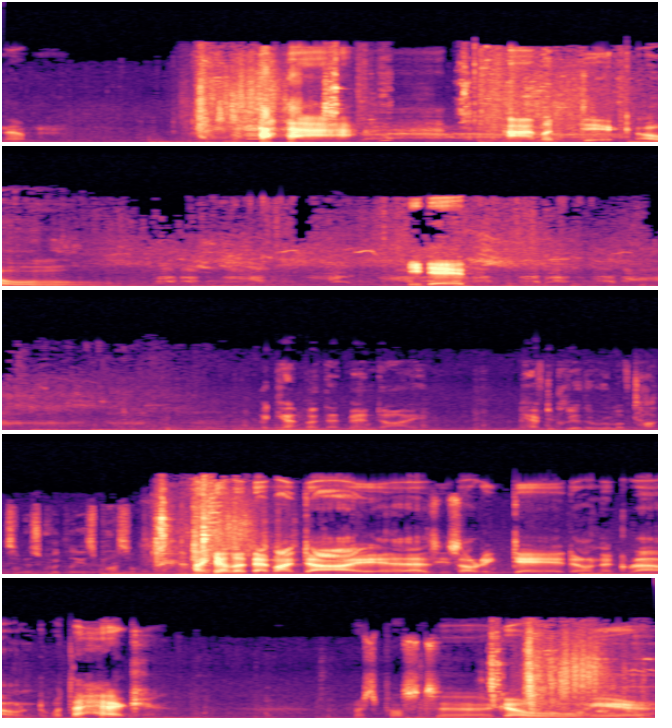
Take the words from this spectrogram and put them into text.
No. Haha! I'm a dick. Oh. He dead. I can't let that have to clear the room of toxin as quickly as possible. I can't let that man die, as he's already dead on the ground. What the heck? We're supposed to go here.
